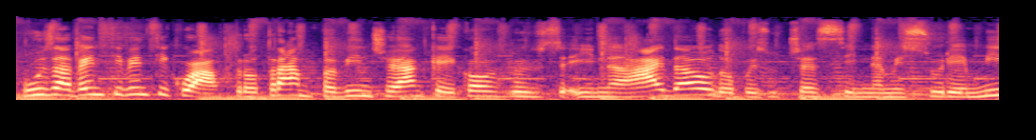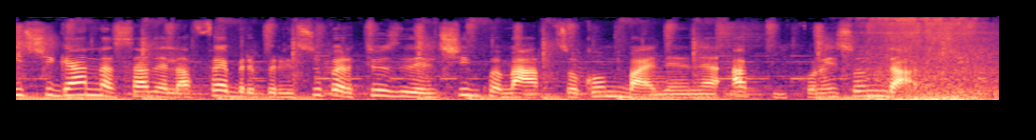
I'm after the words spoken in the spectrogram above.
USA 2024, Trump vince anche i caucus in Idaho dopo i successi in Missouri e Michigan, sa della febbre per il Super Tuesday del 5 marzo con Biden a picco nei sondaggi.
